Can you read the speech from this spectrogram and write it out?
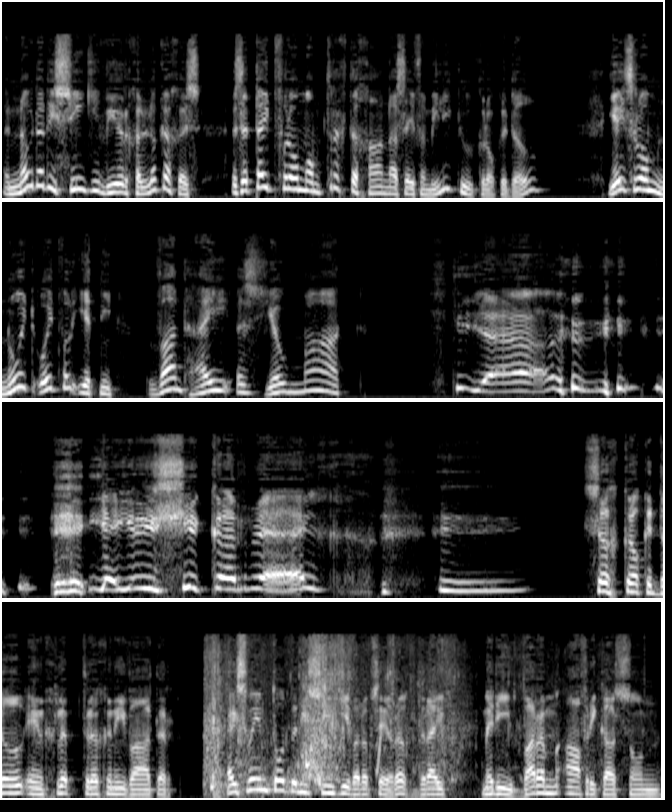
En nou dat die seentjie weer gelukkig is, is dit tyd vir hom om terug te gaan na sy familie toe, krokodil. Jy sal hom nooit ooit wil eet nie, want hy is jou maat. Ja. Jy is seker reg. Sug krokodil en glip terug in die water. Hy swem tot in die seentjie wat op sy rug dryf met die warm Afrika son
